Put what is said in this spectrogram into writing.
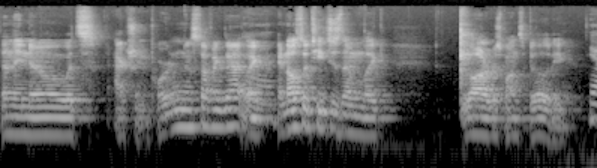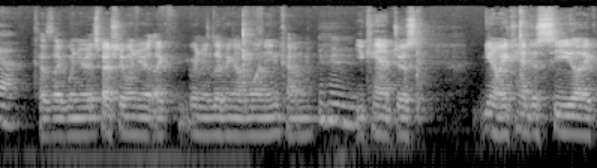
then they know what's actually important and stuff like that. Like Yeah. it also teaches them like a lot of responsibility Yeah. because like when you're especially when you're like when you're living on one income, Mm-hmm. you can't just you know you can't just see like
